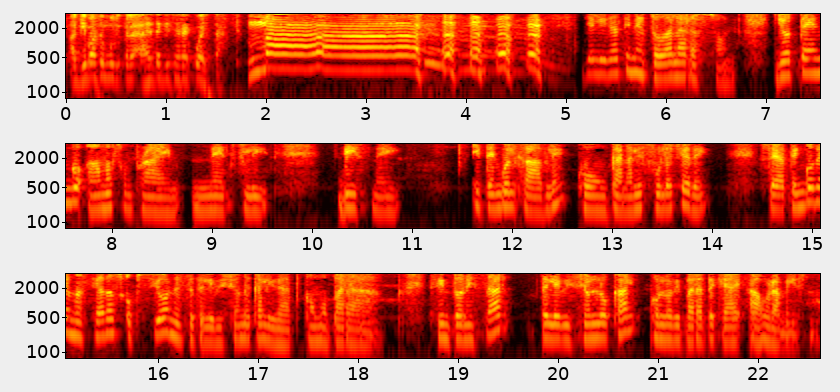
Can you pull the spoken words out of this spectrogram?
Aquí pasa mucho que la gente aquí se recuesta. Ma. Yelida tiene toda la razón. Yo tengo Amazon Prime, Netflix, Disney y tengo el cable con canales Full HD. O sea, tengo demasiadas opciones de televisión de calidad como para sintonizar televisión local con lo disparate que hay ahora mismo.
